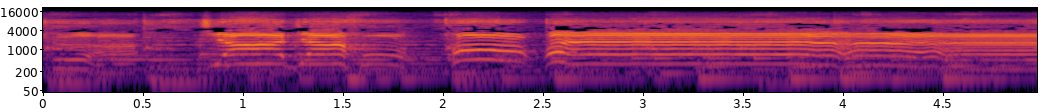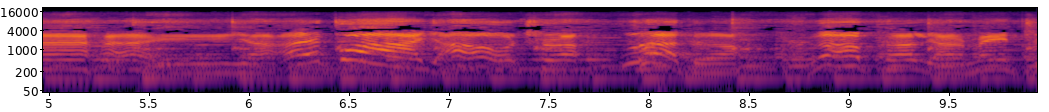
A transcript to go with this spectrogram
个，家家户户哎。挂摇车，乐得婆婆脸没褶，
